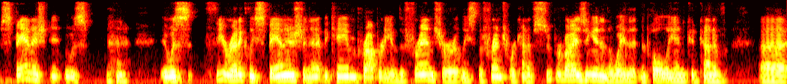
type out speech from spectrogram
Spanish, it was. it was theoretically Spanish, and then it became property of the French, or at least the French were kind of supervising it in the way that Napoleon could kind of uh,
